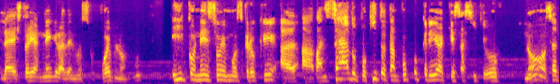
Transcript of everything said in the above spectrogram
la historia negra de nuestro pueblo. ¿no? Y con eso hemos, creo que, a, avanzado poquito. Tampoco crea que es así que, uff, ¿no? O sea,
